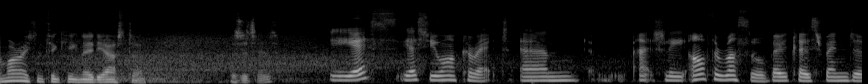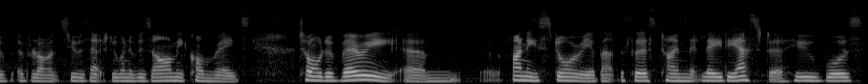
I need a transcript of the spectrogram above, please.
Am I right in thinking Lady Astor visited? Yes, yes, you are correct. Um, actually, Arthur Russell, a very close friend of, of Lawrence, who was actually one of his army comrades, told a very um, funny story about the first time that Lady Astor, who was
